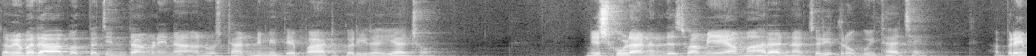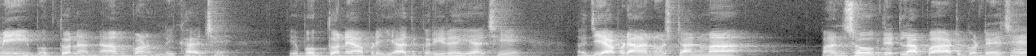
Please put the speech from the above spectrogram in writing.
તમે બધા ભક્ત ચિંતામણીના અનુષ્ઠાન નિમિત્તે પાઠ કરી રહ્યા છો? નિષ્કુળ આનંદ સ્વામીએ આ મહારાજના ચરિત્રો ગૂંથ્યા છે. આ પ્રેમી ભક્તોના નામ પણ લખ્યા છે. એ ભક્તોને આપણે યાદ કરી રહ્યા છીએ. હજી આપણા અનુષ્ઠાનમાં પાંચસો જેટલા પાઠ ઘટે છે.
